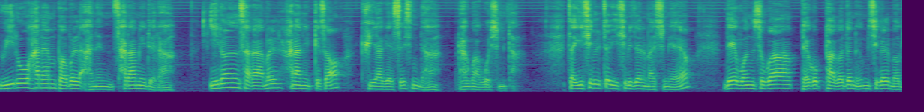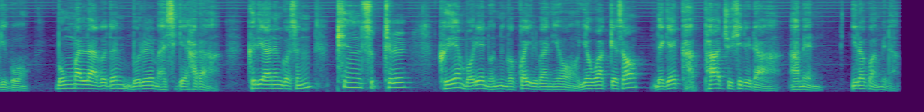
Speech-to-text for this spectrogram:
위로하는 법을 아는 사람이 되라. 이런 사람을 하나님께서 귀하게 쓰신다라고 하고 있습니다. 자, 21절 22절 말씀이에요. 내 원수가 배고파거든 음식을 먹이고 목말라 하거든 물을 마시게 하라. 그리하는 것은 핀 숯을 그의 머리에 놓는 것과 일반이요 여호와께서 내게 갚아 주시리라. 아멘. 이라고 합니다.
